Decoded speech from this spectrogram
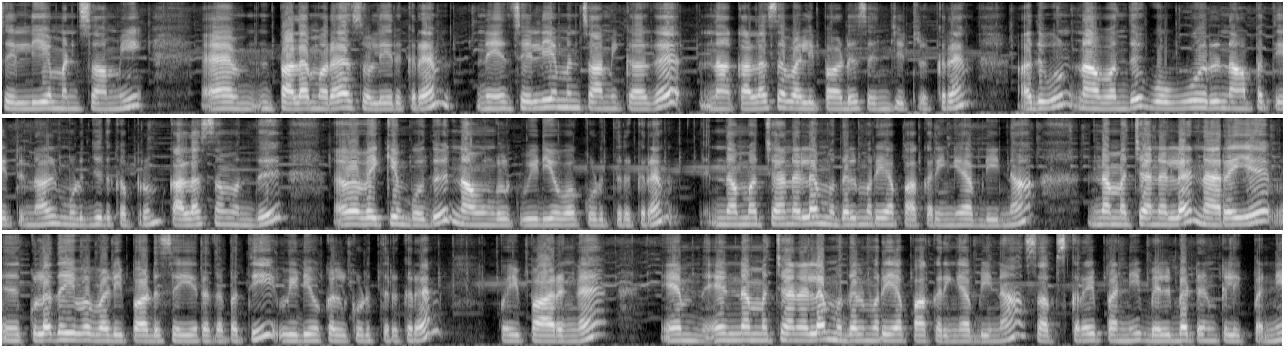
செல்லியம்மன் சாமி பல முறை சொல்லியிருக்கிறேன். நே செல்லியம்மன் சாமிக்காக நான் கலச வழிபாடு செஞ்சிட்ருக்கிறேன். அதுவும் நான் வந்து ஒவ்வொரு நாற்பத்தி எட்டு நாள் முடிஞ்சதுக்கப்புறம் கலசம் வந்து வைக்கும்போது நான் உங்களுக்கு வீடியோவாக கொடுத்துருக்குறேன். நம்ம சேனலை முதல் முறையாக பார்க்குறீங்க அப்படின்னா நம்ம சேனலில் நிறைய குலதெய்வ வழிபாடு செய்கிறத பற்றி வீடியோக்கள் கொடுத்துருக்குறேன். போய் பாருங்கள் நம்ம சேனலை முதல் முறையாக பார்க்குறீங்க அப்படின்னா சப்ஸ்கிரைப் பண்ணி பெல் பட்டன் கிளிக் பண்ணி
